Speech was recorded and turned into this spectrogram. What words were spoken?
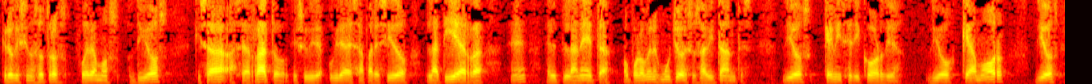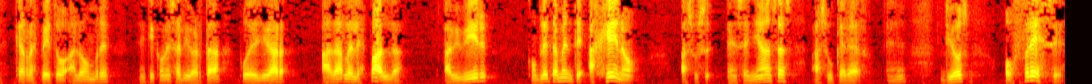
Creo que si nosotros fuéramos Dios, quizá hace rato que se hubiera, desaparecido la Tierra, ¿eh? el planeta, o por lo menos muchos de sus habitantes. Dios, qué misericordia. Dios, qué amor. Dios, qué respeto al hombre ¿eh? que con esa libertad puede llegar a darle la espalda, a vivir completamente ajeno a sus enseñanzas, a su querer. ¿eh? Dios ofrece,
